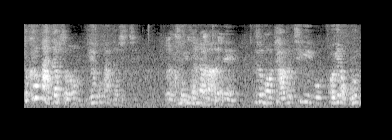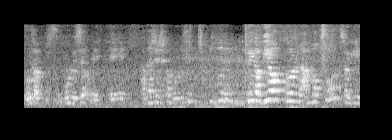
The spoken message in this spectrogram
또 그런 거 안 잡숴. 미역국 안 잡수지. 안 저기 동남아. 네. 그래서 뭐 닭을 튀기고 거기랑 뭐, 뭐다 모르세요? 애- 애기 안 하시니까 모르지? 네. 그러니까 미역을 안 먹고 저기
